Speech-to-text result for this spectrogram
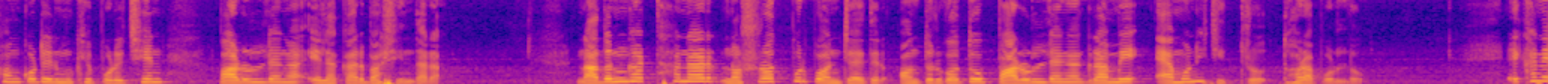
সংকটের মুখে পড়েছেন পারুলডাঙ্গা এলাকার বাসিন্দারা। নাদনঘাট থানার নসরতপুর পঞ্চায়েতের অন্তর্গত পারুলডাঙ্গা গ্রামে এমনই চিত্র ধরা পড়ল। এখানে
